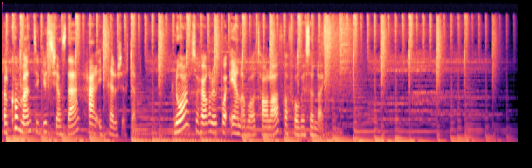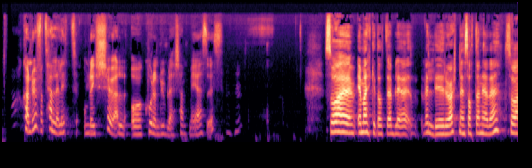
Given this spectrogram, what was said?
Velkommen til gudstjeneste her i Kredoskirken. Nå så hører du på en av våre taler fra forrige søndag. Kan du fortelle litt om deg sjøl og hvordan du ble kjent med Jesus? Så eh, jeg merket at jeg ble veldig rørt når jeg satt der nede. Så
